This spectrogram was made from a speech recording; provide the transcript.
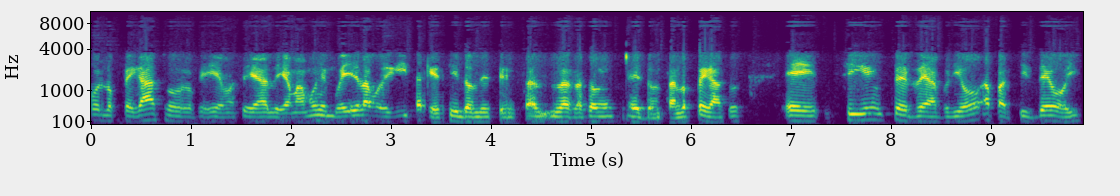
por los pegazos, lo que le llamamos el muelle de la bodeguita, que es donde está la razón, es donde están los pegazos, eh, siguen, se reabrió a partir de hoy.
